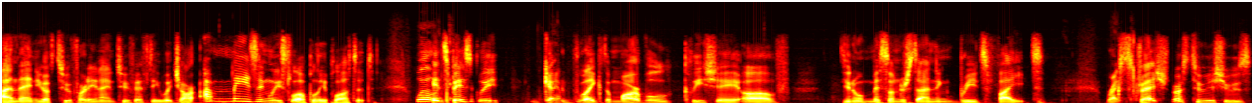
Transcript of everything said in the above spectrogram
And then you have 249, 250, which are amazingly sloppily plotted. Well, It's basically get, like the Marvel cliche of, you know, misunderstanding breeds fight. Right. Stretched across two issues,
